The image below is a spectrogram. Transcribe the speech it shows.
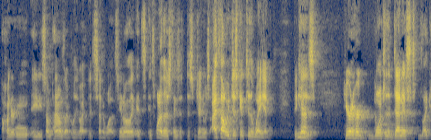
180 some pounds, I believe it said it was. You know, like it's it's one of those things that's disingenuous. I thought we'd just get to the weigh in because. Yeah hearing her going to the dentist, like,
